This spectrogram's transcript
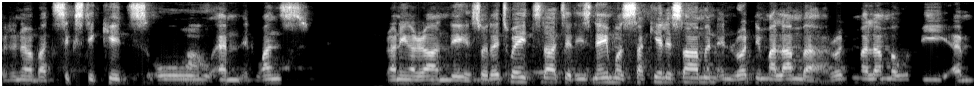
I don't know, about 60 kids all wow. um, at once running around there. So that's where it started. His name was Sakele Salmon and Rodney Malamba. Rodney Malamba would be um,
